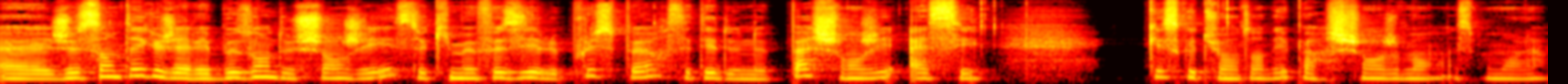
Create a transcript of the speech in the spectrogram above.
euh, je sentais que j'avais besoin de changer. Ce qui me faisait le plus peur, c'était de ne pas changer assez. Qu'est-ce que tu entendais par changement à ce moment-là?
